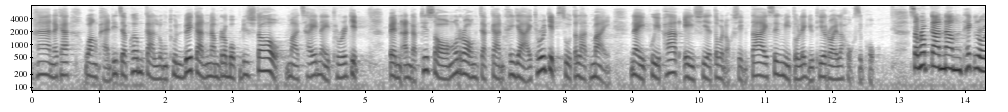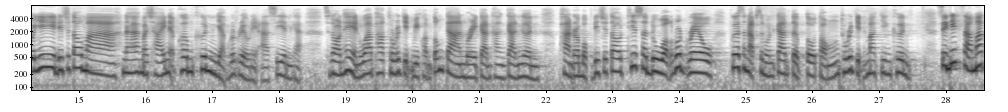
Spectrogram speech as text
65 นะคะ วางแผนที่จะเพิ่มการลงทุนด้วยการนำระบบดิจิทัลมาใช้ในธุรกิจ เป็นอันดับที่ 2 รองจากการขยายธุรกิจสู่ตลาดใหม่ ในภูมิภาคเอเชียตะวันออกเฉียงใต้ ซึ่งมีตัวเลขอยู่ที่ร้อยละ 66สำหรับการนำเทคโนโลยีดิจิทัลมานะคะมาใช้เนี่ยเพิ่มขึ้นอย่างรวดเร็วในอาเซียนค่ะสะท้อนให้เห็นว่าภาคธุรกิจมีความต้องการบริการทางการเงิน ผ่านระบบดิจิทัลที่สะดวกรวดเร็ว เพื่อสนับสนุนการเติบโตของธุรกิจมากยิ่งขึ้น สิ่งที่สามารถ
